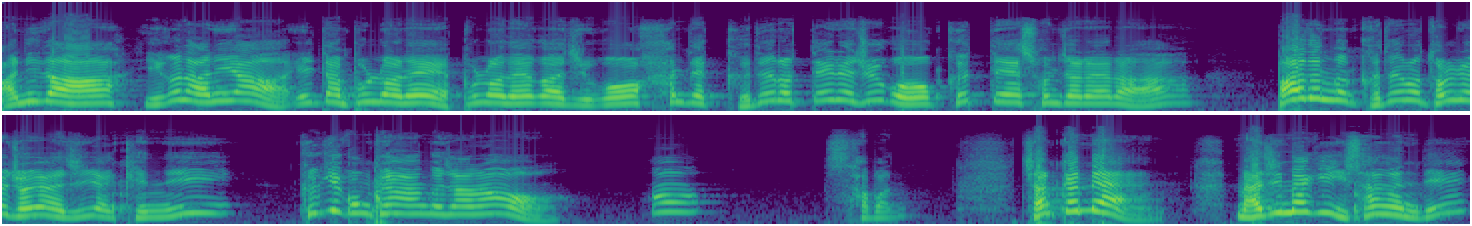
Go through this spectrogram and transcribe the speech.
아니다. 이건 아니야. 일단 불러내. 불러내가지고 한 대 그대로 때려주고 그때 손절해라. 받은 건 그대로 돌려줘야지 않겠니? 그게 공평한 거잖아. 어? 4번. 잠깐만. 마지막에 이상한데?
